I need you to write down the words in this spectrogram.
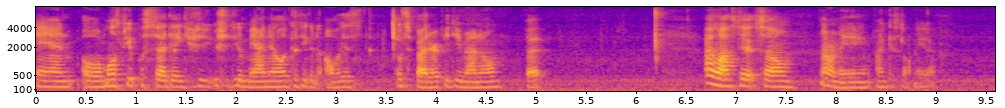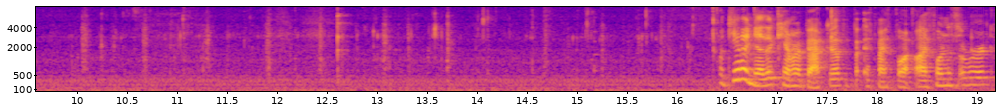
And oh, most people said that you should, you should do manual because you can always it's better if you do manual, but I lost it, so I don't need it. I guess I don't need it. Do you have another camera backup if my phone, iPhone doesn't work?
